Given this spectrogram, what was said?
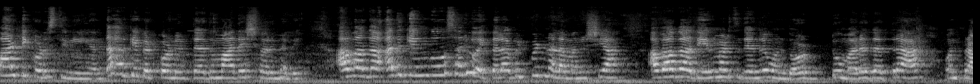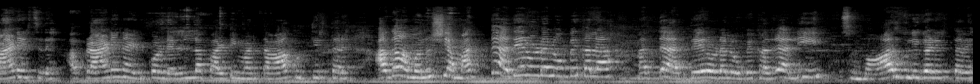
ಪಾರ್ಟಿ ಕೊಡಿಸ್ತೀನಿ ಅಂತ ಹರಕೆ ಕಟ್ಕೊಂಡಿರುತ್ತೆ ಅದು ಮಾದೇಶ್ವರನಲ್ಲಿ. ಆವಾಗ ಅದಕ್ಕೆ ಹೆಂಗೂ ಸರಿ ಹೋಯ್ತಲ್ಲ, ಬಿಟ್ಬಿಟ್ನಲ್ಲ ಮನುಷ್ಯ? ಅವಾಗ ಅದೇನು ಮಾಡ್ತಿದೆ ಅಂದರೆ ಒಂದು ದೊಡ್ಡ ಮರದ ಹತ್ರ ಒಂದು ಪ್ರಾಣಿ ಇರ್ತದೆ. ಆ ಪ್ರಾಣಿನ ಇಟ್ಕೊಂಡು ಎಲ್ಲ ಪಾರ್ಟಿ ಮಾಡ್ತಾ ಕೂತಿರ್ತಾರೆ. ಆಗ ಆ ಮನುಷ್ಯ ಮತ್ತೆ ಅದೇ ರೋಡಲ್ಲಿ ಹೋಗ್ಬೇಕಲ್ಲ? ಮತ್ತೆ ಅದೇ ರೋಡಲ್ಲಿ ಹೋಗ್ಬೇಕಾದ್ರೆ ಅಲ್ಲಿ ಸುಮಾರು ಹುಲಿಗಳಿರ್ತವೆ.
